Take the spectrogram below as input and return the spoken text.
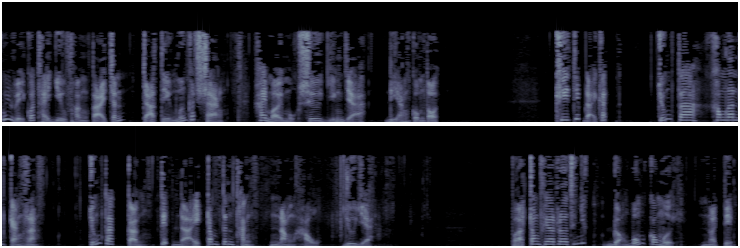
quý vị có thể giữ phần tài chánh trả tiền mướn khách sạn hay mời một sư diễn giả đi ăn cơm tối. Khi tiếp đại khách, chúng ta không nên càng rằng chúng ta cần tiếp đãi trong tinh thần nồng hậu, vui vẻ. Và trong phi rơ thứ nhất, đoạn 4 câu 10, nói tiếp.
